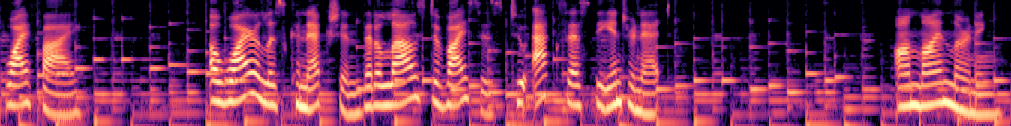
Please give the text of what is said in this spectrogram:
Wi Fi. A wireless connection that allows devices to access the internet. Online learning.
